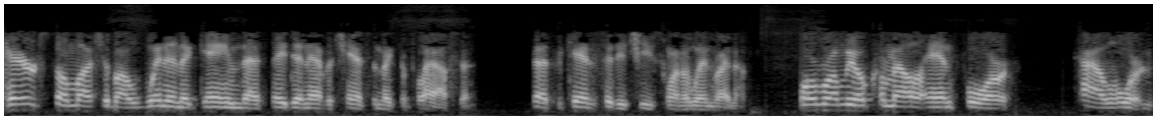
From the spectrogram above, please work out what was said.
cared so much about winning a game that they didn't have a chance to make the playoffs in? That the Kansas City Chiefs want to win right now. For Romeo Cromwell and for Kyle Orton,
